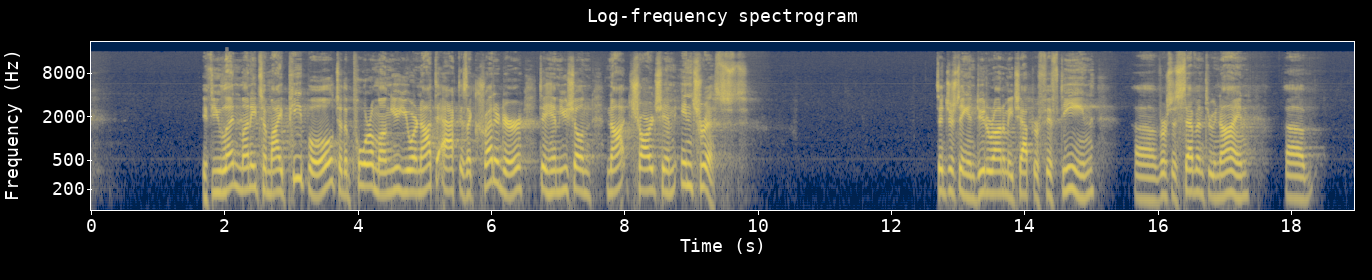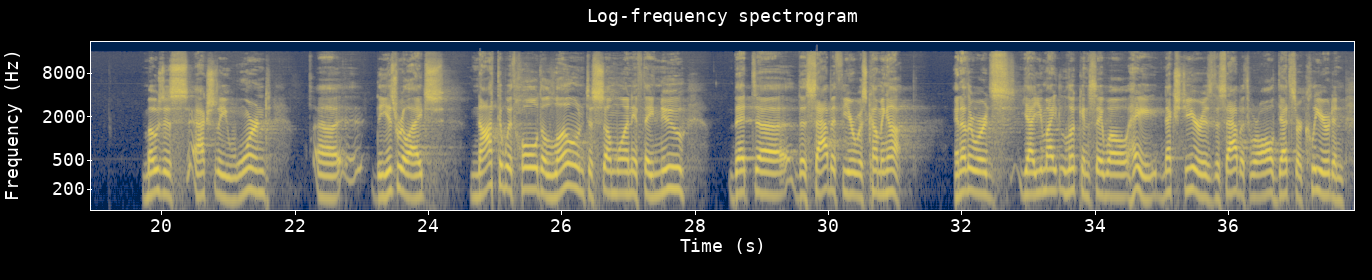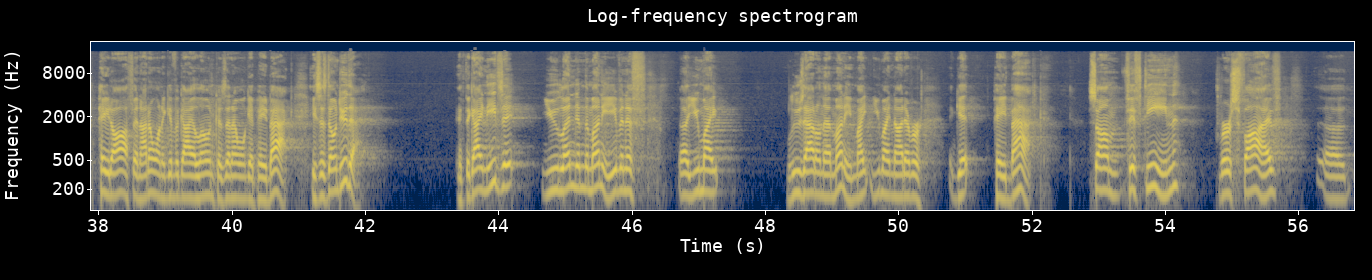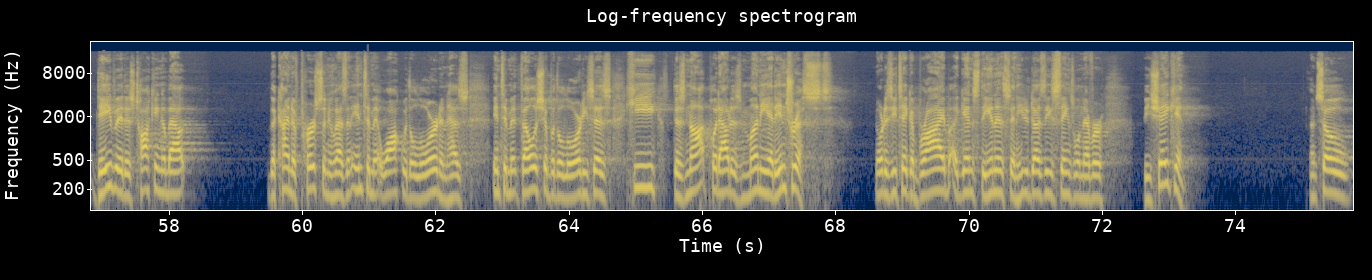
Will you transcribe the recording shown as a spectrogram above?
If you lend money to my people, to the poor among you, you are not to act as a creditor to him. You shall not charge him interest. It's interesting in Deuteronomy chapter 15, uh, verses 7 through 9, uh, Moses actually warned uh, the Israelites not to withhold a loan to someone if they knew that uh, the Sabbath year was coming up. In other words, yeah, you might look and say, well, hey, next year is the Sabbath where all debts are cleared and paid off, and I don't want to give a guy a loan because then I won't get paid back. He says, don't do that. If the guy needs it, you lend him the money, even if uh, you might lose out on that money. Might, you might not ever get paid back. Psalm 15 verse 5, uh, David is talking about the kind of person who has an intimate walk with the Lord and has intimate fellowship with the Lord. He says, He does not put out his money at interest, nor does he take a bribe against the innocent. He who does these things will never be shaken. And so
